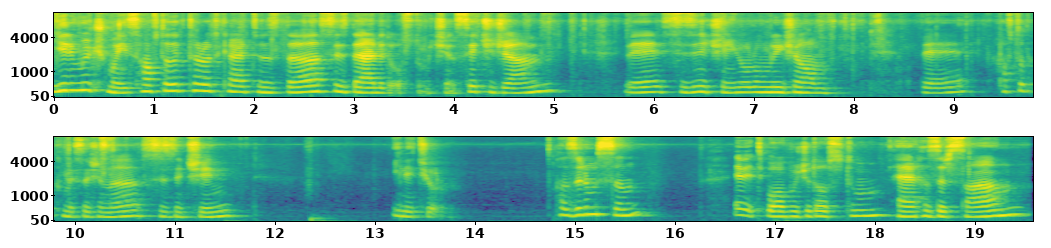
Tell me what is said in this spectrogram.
23 Mayıs haftalık tarot kartınızda siz değerli dostum için seçeceğim ve sizin için yorumlayacağım ve haftalık mesajını sizin için iletiyorum. Hazır mısın? Evet Boğa Burcu dostum eğer hazırsan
